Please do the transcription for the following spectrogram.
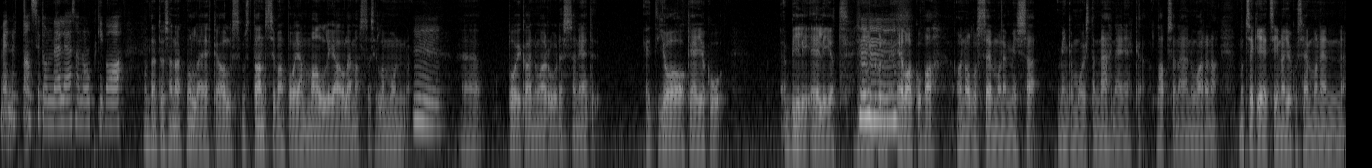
mennyt tanssitunneille ja se on ollut kivaa. Mun täytyy sanoa, että mulla ei ehkä ollut semmoista tanssivan pojan mallia olemassa silloin mun mm. poikanuoruudessani, että et joo, okei, okay, joku Billy Elliot niin kun mm-hmm. elokuva on ollut semmoinen, missä, minkä muistan nähneen ehkä lapsena ja nuorena, mutta sekin, että siinä on joku semmoinen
